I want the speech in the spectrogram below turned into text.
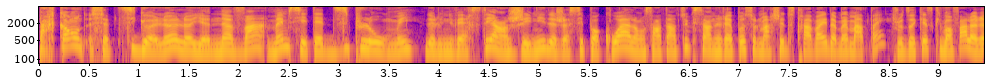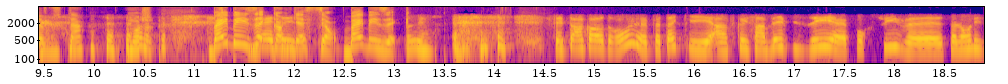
Par contre, ce petit gars-là, là, il y a 9 ans, même s'il était diplômé de l'université en génie de je sais pas quoi, on s'entend-tu qu'il s'en irait pas sur le marché du travail demain matin? Je veux dire, qu'est-ce qu'il va faire le reste du temps? Moi, je... ben basic ben, comme question. Ben basic. C'est encore drôle. Peut-être qu'il, en tout cas, il semblait viser euh, poursuivre, euh, selon les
